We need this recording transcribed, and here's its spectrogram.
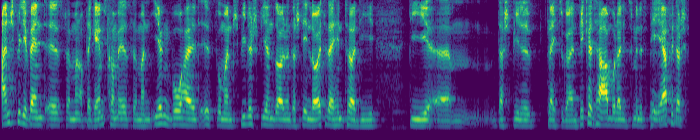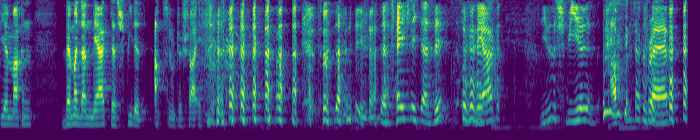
Anspielevent ist, wenn man auf der Gamescom ist, wenn man irgendwo halt ist, wo man Spiele spielen soll und da stehen Leute dahinter, die die ähm, das Spiel vielleicht sogar entwickelt haben oder die zumindest PR für das Spiel machen, wenn man dann merkt, das Spiel ist absolute Scheiße. und dann ja. tatsächlich da sitzt und merkt, dieses Spiel ist absoluter Crap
